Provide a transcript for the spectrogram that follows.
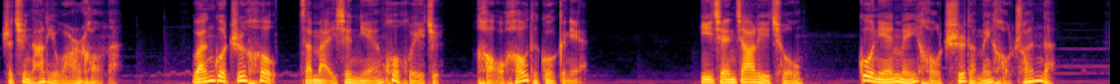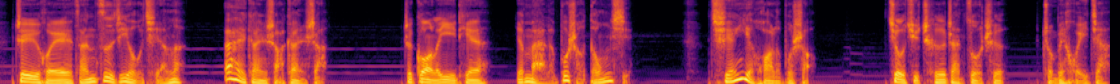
是去哪里玩好呢？玩过之后再买一些年货回去，好好的过个年。以前家里穷，过年没好吃的，没好穿的。这回咱自己有钱了，爱干啥干啥。这逛了一天，也买了不少东西，钱也花了不少，就去车站坐车，准备回家。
